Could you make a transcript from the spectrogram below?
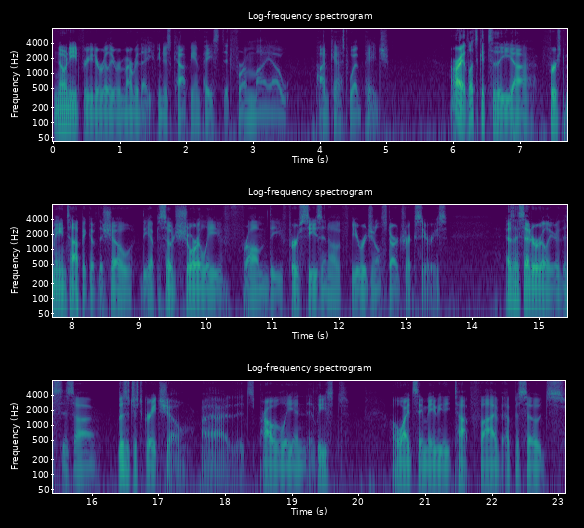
no need for you to really remember that. You can just copy and paste it from my uh, podcast web page. All right let's get to the uh, first main topic of the show, the episode Shore Leave from the first season of the original Star Trek series. As I said earlier, this is uh, this is just a great show. Uh, it's probably in at least, oh, I'd say maybe the top five episodes,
